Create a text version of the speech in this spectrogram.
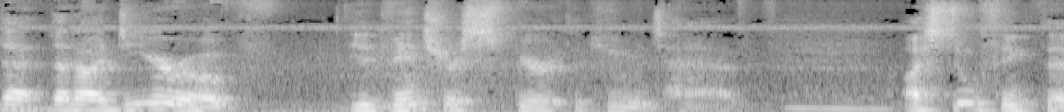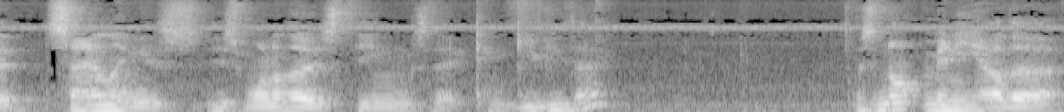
that that idea of the adventurous spirit that humans have. I still think that sailing is, is one of those things that can give you that. There's not many other.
